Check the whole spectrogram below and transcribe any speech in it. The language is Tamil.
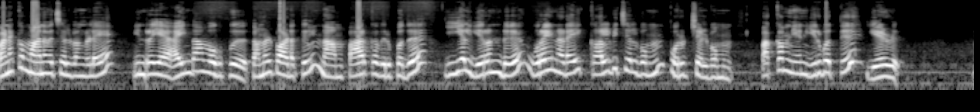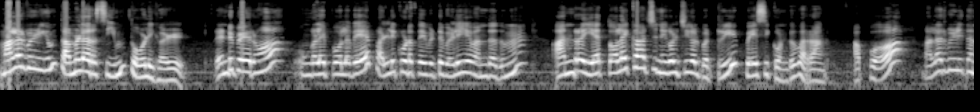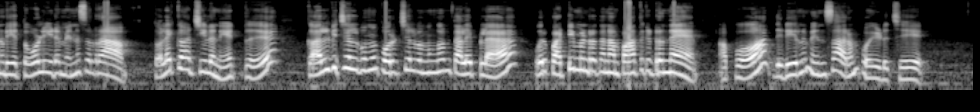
வணக்கம் மாணவ செல்வங்களே. இன்றைய ஐந்தாம் வகுப்பு தமிழ் பாடத்தில் நாம் பார்க்கவிருப்பது இயல் இரண்டு உரைநடை கல்வி செல்வமும் பொருட்செல்வமும். பக்கம் எண் இருபத்து ஏழு. மலர்விழியும் தமிழரசியும் தோழிகள். ரெண்டு பேரும் உங்களைப் போலவே பள்ளிக்கூடத்தை விட்டு வெளியே வந்ததும் அன்றைய தொலைக்காட்சி நிகழ்ச்சிகள் பற்றி பேசிக்கொண்டு வர்றாங்க. அப்போது மலர்விழி தன்னுடைய தோழியிடம் என்ன சொல்கிறா தொலைக்காட்சியில் நேற்று கல்வி செல்வமும் பொருட்செல்வமுங்கும் தலைப்பில் ஒரு பட்டிமன்றத்தை நான் பார்த்துக்கிட்டு இருந்தேன். அப்போது திடீர்னு மின்சாரம் போயிடுச்சு.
